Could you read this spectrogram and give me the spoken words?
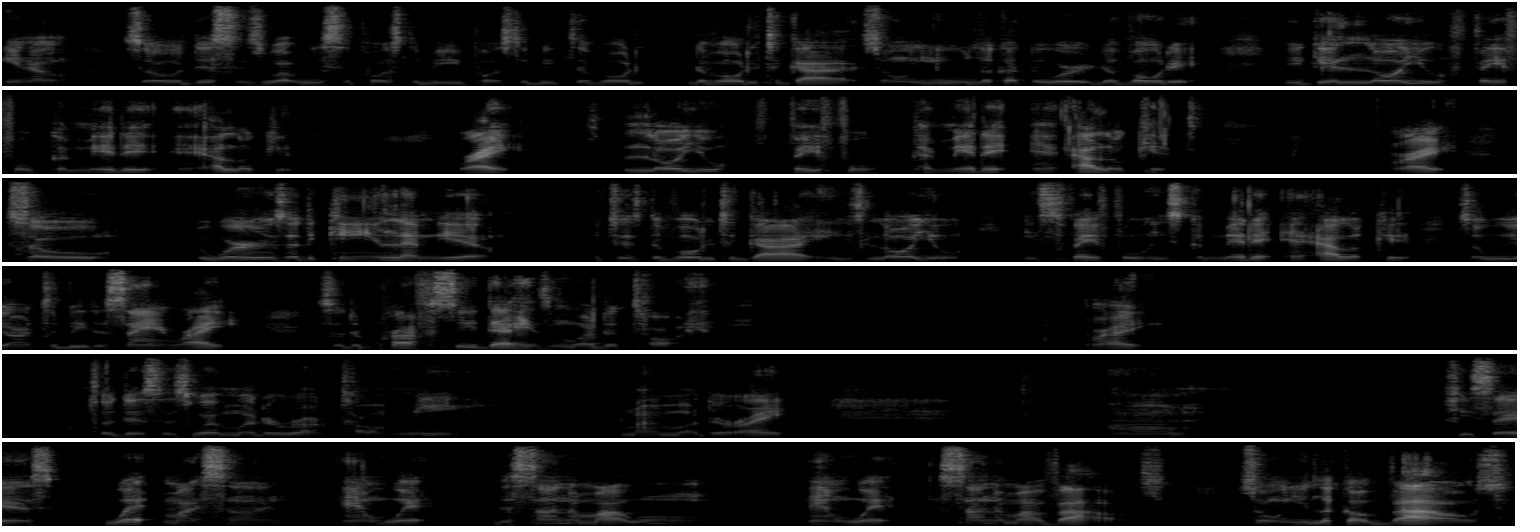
you know. So this is what we're supposed to be. Supposed to be devoted devoted to God. So when you look at the word devoted, you get loyal, faithful, committed, and allocate, right? Loyal, faithful, committed, and allocate, right? So the words of the king Lemuel, which is devoted to God, he's loyal, he's faithful, he's committed, and allocate. So we are to be the same, right? So the prophecy that his mother taught him, right? So this is what Mother Ruach taught me, my mother, right? Um, she says, "Wet, my son, and wet, the son of my womb, and wet, the son of my vows." So when you look up vows,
